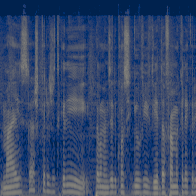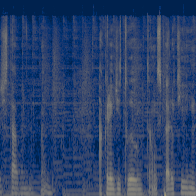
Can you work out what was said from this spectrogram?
Mas eu acho que acredito que ele, pelo menos ele conseguiu viver da forma que ele acreditava, né? Então, acredito eu. Então, espero que,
